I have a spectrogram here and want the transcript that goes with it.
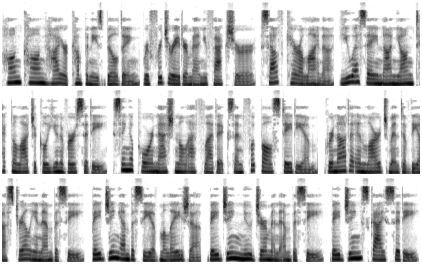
Hong Kong Haier Companies Building refrigerator manufacturer, South Carolina, USA Nanyang Technological University, Singapore National Athletics and Football Stadium, Enlargement of the Australian Embassy, Beijing Embassy of Malaysia, Beijing New German Embassy, Beijing Sky City,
